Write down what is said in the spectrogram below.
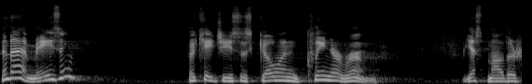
Isn't that amazing? Okay, Jesus, go and clean your room. Yes, mother.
